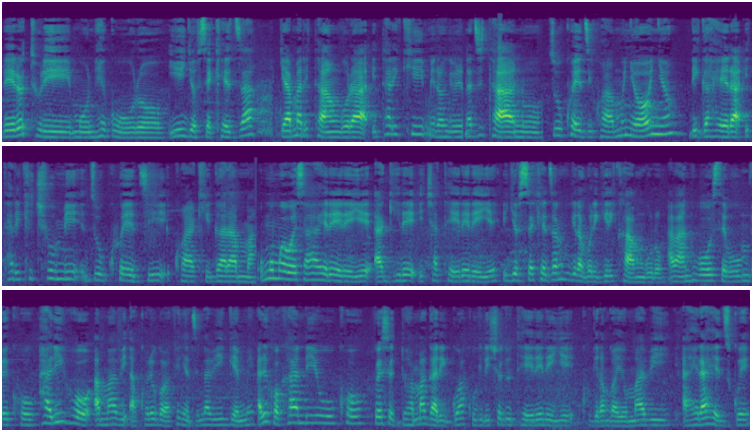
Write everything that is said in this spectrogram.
rero turi mu nteguro y'iryo sekeza ryama ritangura itariki mirongo ibiri na zitanu z'ukwezi kwa munyonyo rigahera itariki icumi z'ukwezi kwa kigarama umwe umwe wese aho aherereye agire icyo aterereye iryo sekeza no kugira ngo rigire ikanguro abantu bose bumve ko hariho amabi akorerwa abakenyezi n'abigeme ariko kandi yuko twese duhamagarirwa kugira icyo duterereye kugira ngo ayo mabi aherahezwe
